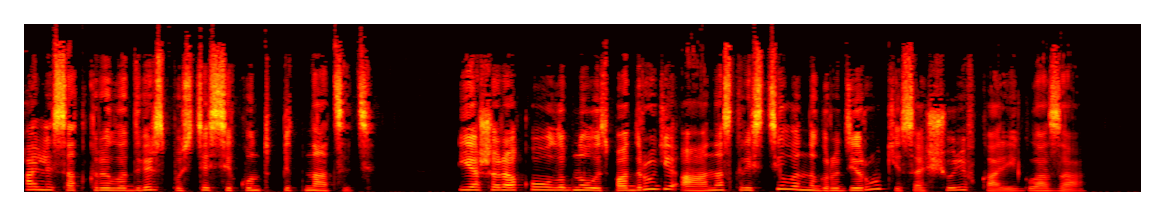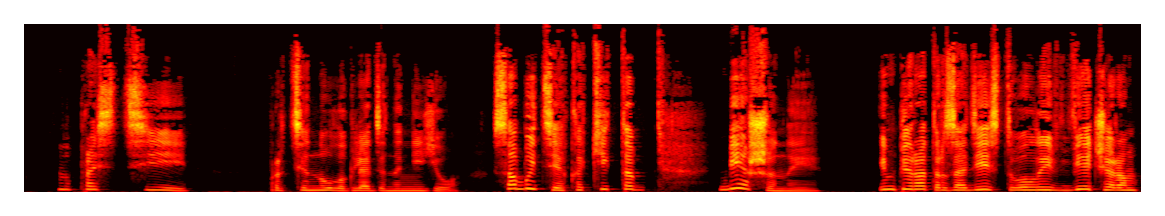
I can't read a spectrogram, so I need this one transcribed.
Алис открыла дверь спустя секунд пятнадцать. Я широко улыбнулась подруге, а она скрестила на груди руки, сощурив карие глаза. «Ну, прости», — протянула, глядя на нее. «События какие-то бешеные. Император задействовал и вечером,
